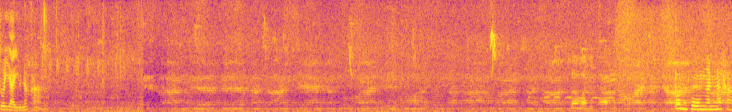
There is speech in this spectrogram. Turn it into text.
ตัวใหญ่อยู่นะคะ สวัสดีครับ พเงินนะคะ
